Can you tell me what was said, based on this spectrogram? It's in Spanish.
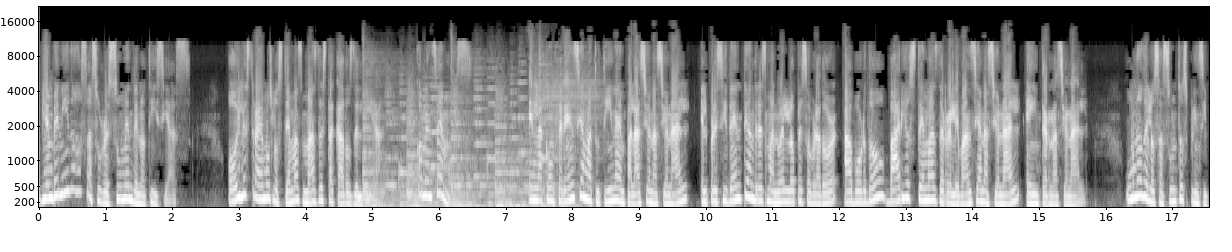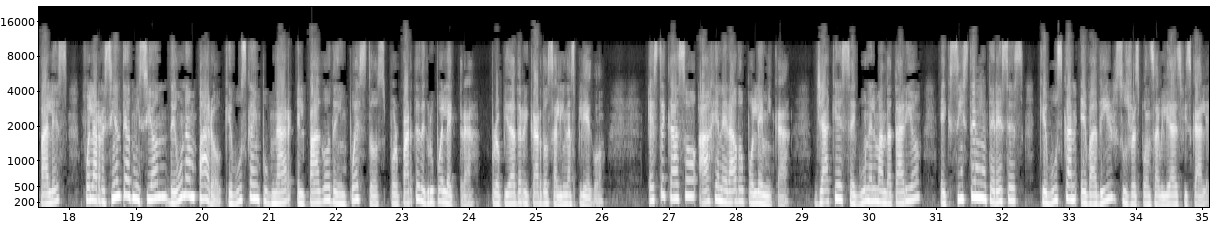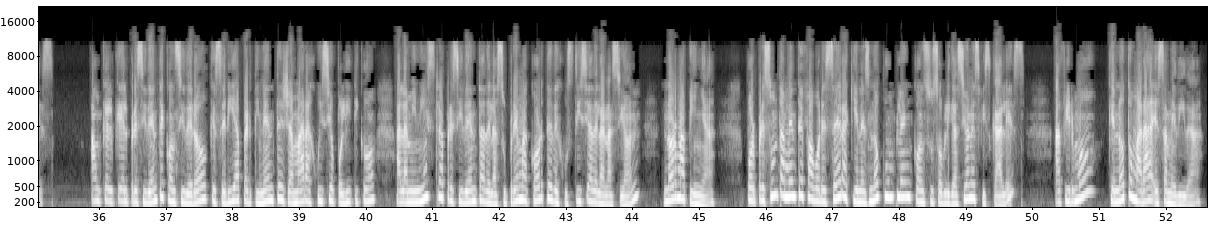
Bienvenidos a su resumen de noticias. Hoy les traemos los temas más destacados del día. Comencemos. En la conferencia matutina en Palacio Nacional, el presidente Andrés Manuel López Obrador abordó varios temas de relevancia nacional e internacional. Uno de los asuntos principales fue la reciente admisión de un amparo que busca impugnar el pago de impuestos por parte de Grupo Electra, propiedad de Ricardo Salinas Pliego. Este caso ha generado polémica, ya que, según el mandatario, existen intereses que buscan evadir sus responsabilidades fiscales. Aunque el que el presidente consideró que sería pertinente llamar a juicio político a la ministra presidenta de la Suprema Corte de Justicia de la Nación, Norma Piña, por presuntamente favorecer a quienes no cumplen con sus obligaciones fiscales, afirmó que no tomará esa medida.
